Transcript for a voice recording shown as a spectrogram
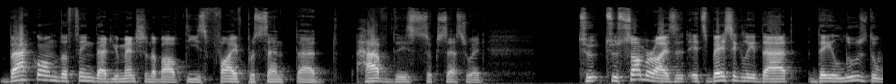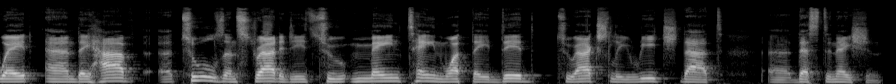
back on the thing that you mentioned about these 5% that have this success rate to to summarize it it's basically that they lose the weight and they have uh, tools and strategies to maintain what they did to actually reach that uh, destination.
